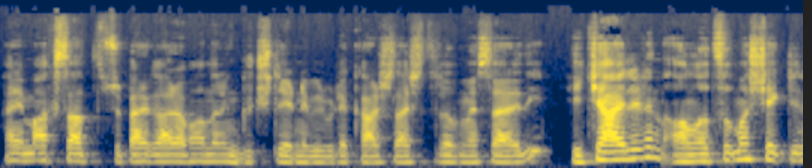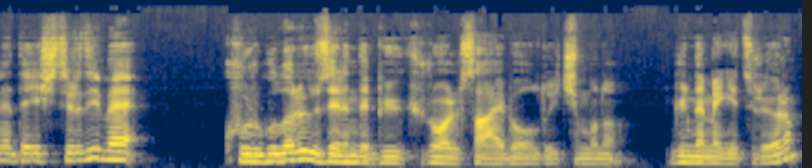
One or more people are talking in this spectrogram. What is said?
Hani maksat süper kahramanların güçlerini birbirle karşılaştıralım vesaire değil. Hikayelerin anlatılma şeklini değiştirdiği ve kurguları üzerinde büyük rol sahibi olduğu için bunu gündeme getiriyorum.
